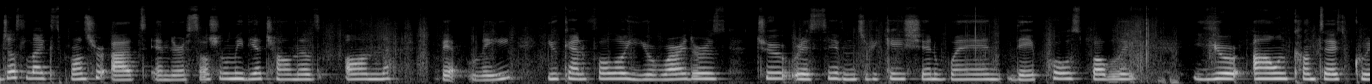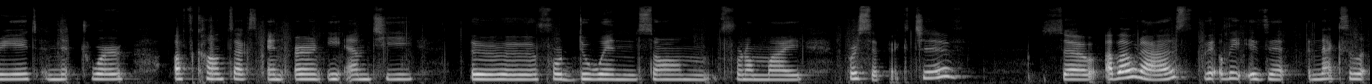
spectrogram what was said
just like sponsor ads in their social media channels on Viddli, you can follow your riders to receive notification when they post public your own content, create a network of contacts and earn EMT uh, for doing some from my perspective. So about us, Viddli is an excellent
